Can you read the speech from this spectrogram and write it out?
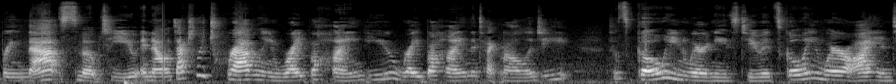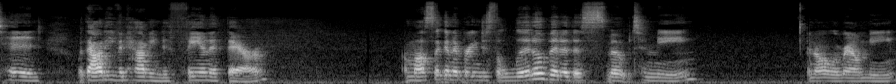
bring that smoke to you. And now it's actually traveling right behind you, right behind the technology. So it's going where it needs to. It's going where I intend without even having to fan it there. I'm also going to bring just a little bit of this smoke to me and all around me.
